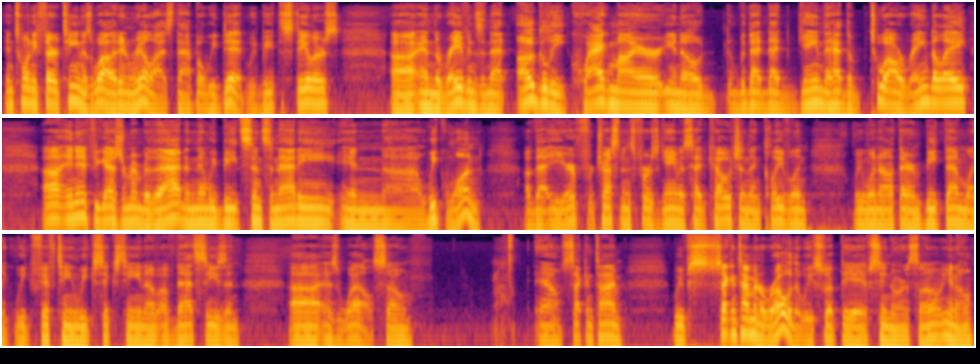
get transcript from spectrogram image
in 2013 as well. I didn't realize that, but we did. We beat the Steelers. Uh, and the Ravens in that ugly quagmire, you know, with that, that game that had the two hour rain delay uh, it, if you guys remember that. And then we beat Cincinnati in uh, week one of that year for Trestman's first game as head coach. And then Cleveland, we went out there and beat them like week 15, week 16 of, of that season uh, as well. So, you know, second time. We've second time in a row that we swept the AFC North. So, you know,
